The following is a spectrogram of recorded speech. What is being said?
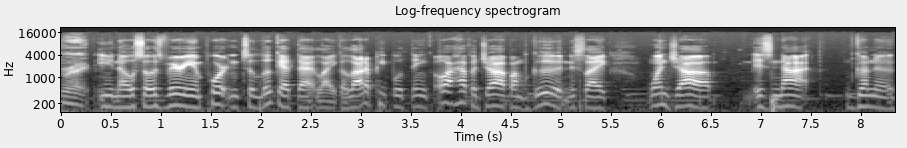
Right. You know so it's very important to look at that. Like a lot of people think oh i have a job i'm good. And it's like one job is not gonna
